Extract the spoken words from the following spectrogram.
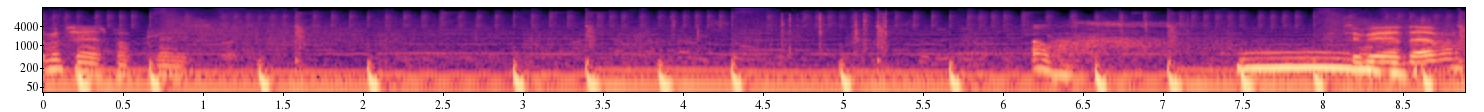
let me change my place. Oh. Hmm. To be a devil?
